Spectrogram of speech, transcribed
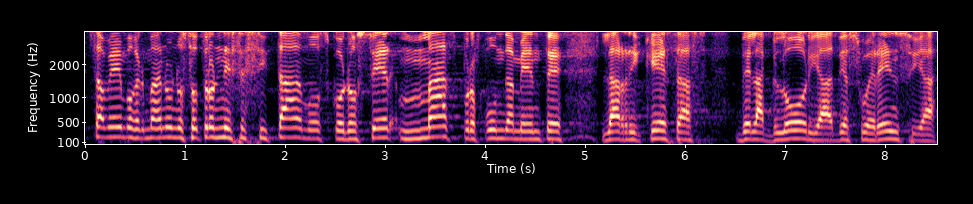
sabemos, hermanos, nosotros necesitamos conocer más profundamente las riquezas de la gloria de su herencia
